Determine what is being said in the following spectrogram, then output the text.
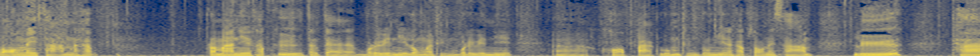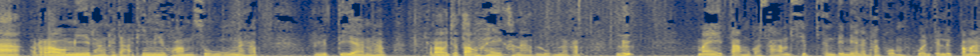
สองในสามนะครับ ประมาณนี้นะครับคือตั้งแต่บริเวณนี้ลงมาถึงบริเวณนี้ขอบปากหลุมถึงตรงนี้นะครับสองในสามหรือถ้าเรามีถังขยะที่มีความสูงนะครับ หรือเตี้ยนะครับ เราจะต้องให้ขนาดหลุมนะครับ ลึกไม่ต่ำกว่า 30เซนติเมตรนะครับผมควรจะลึกประมาณ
